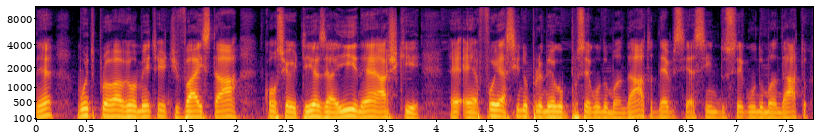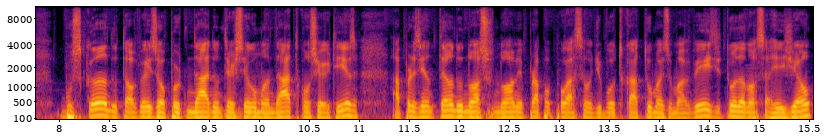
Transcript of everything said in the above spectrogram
né? Muito provavelmente a gente vai estar, com certeza aí, né? Acho que é, é, foi assim no primeiro para o segundo mandato, deve ser assim do segundo mandato, buscando talvez a oportunidade de um terceiro mandato, com certeza, apresentando o nosso nome para a população de Botucatu mais uma vez, de toda a nossa região,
